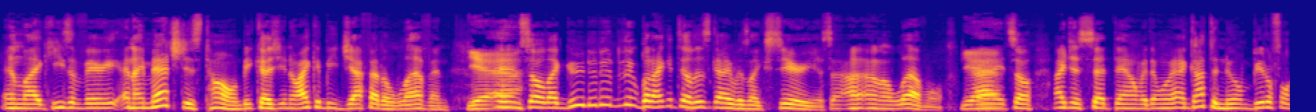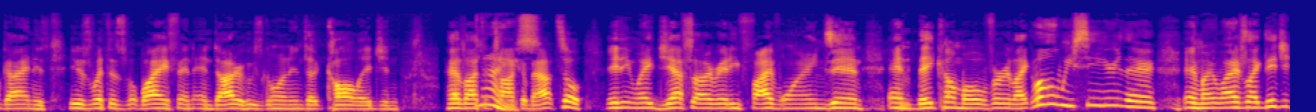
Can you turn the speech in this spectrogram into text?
and like he's a very and I matched his tone because you know I could be Jeff at eleven, Yeah. and so like but I could tell this guy was like serious on, on a level, Yeah. Right? So I just sat down with him. When I got to know him, beautiful guy, and his he was with his wife and and daughter who's going into college and. Had a lot to talk about. So anyway, Jeff's already five wines in, and mm. they come over like, "Oh, we see you're there." And my wife's like, "Did you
